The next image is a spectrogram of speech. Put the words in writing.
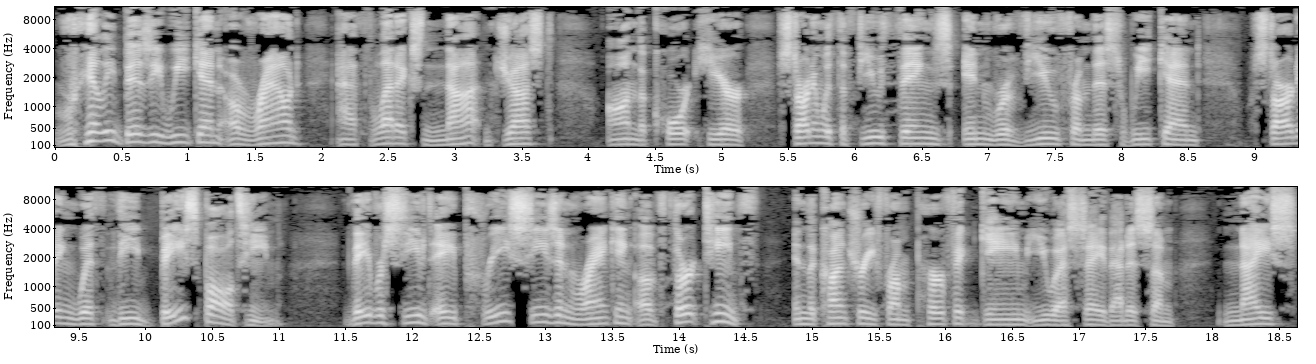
really busy weekend around athletics, not just on the court here. Starting with a few things in review from this weekend, starting with the baseball team. They received a preseason ranking of 13th in the country from Perfect Game USA. That is some nice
